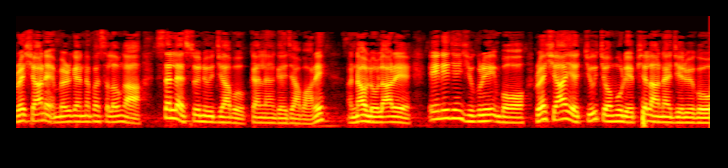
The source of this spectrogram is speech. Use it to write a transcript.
ရုရှားနဲ့အမေရိကန်နှစ်ဖက်စလုံးကဆက်လက်ဆွေးနွေးကြဖို့ကမ်းလှမ်းခဲ့ကြပါတယ်။အနောက်လိုလားတဲ့အိန္ဒိချင်းယူကရိန်းအပေါ်ရုရှားရဲ့ကျူးကျော်မှုတွေဖြစ်လာနိုင်ခြေတွေကို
